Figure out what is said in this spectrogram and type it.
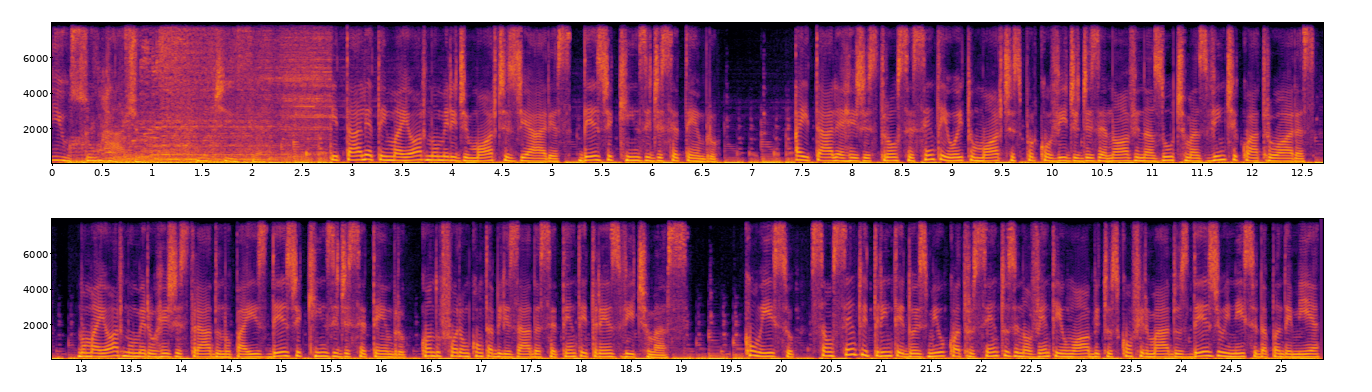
Rio Sul Rádio. Notícia. Itália tem maior número de mortes diárias desde 15 de setembro. A Itália registrou 68 mortes por Covid-19 nas últimas 24 horas, no maior número registrado no país desde 15 de setembro, quando foram contabilizadas 73 vítimas. Com isso, são 132.491 óbitos confirmados desde o início da pandemia,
